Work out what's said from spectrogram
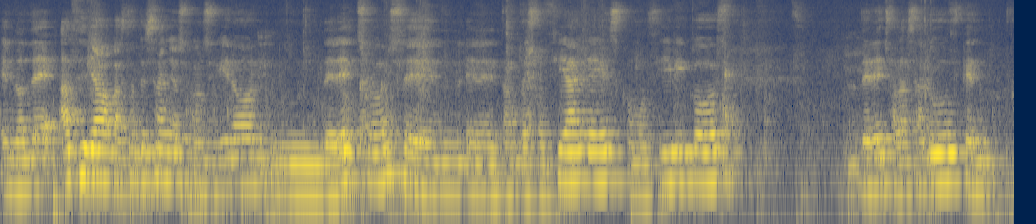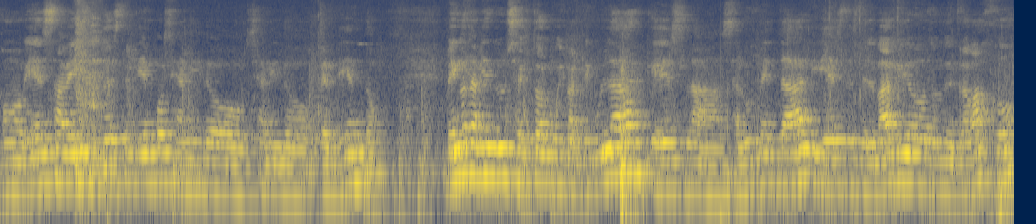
en donde hace ya bastantes años se consiguieron mm, derechos, en, tanto sociales como cívicos, derecho a la salud, que como bien sabéis, en todo este tiempo se han ido, se han ido perdiendo. Vengo también de un sector muy particular, que es la salud mental, y es desde el barrio donde trabajo,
